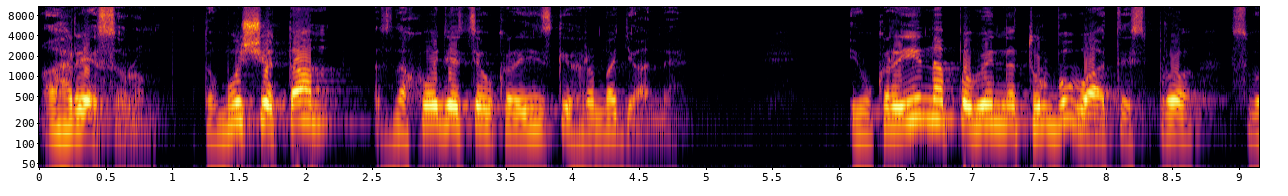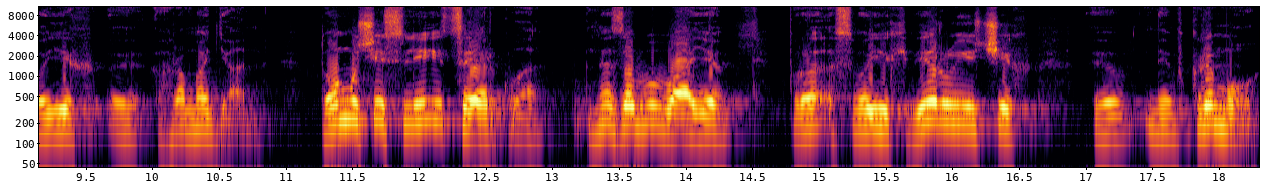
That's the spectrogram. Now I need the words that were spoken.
агресором, тому що там знаходяться українські громадяни. І Україна повинна турбуватись про своїх е, громадян, в тому числі і церква не забуває про своїх віруючих в Криму.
